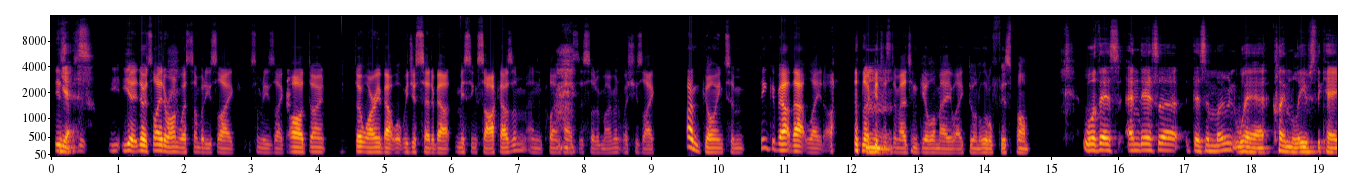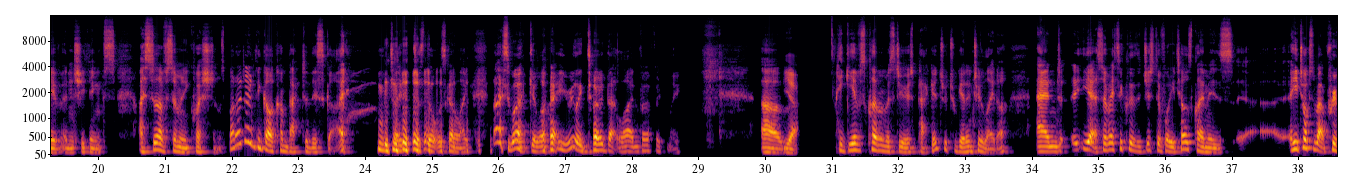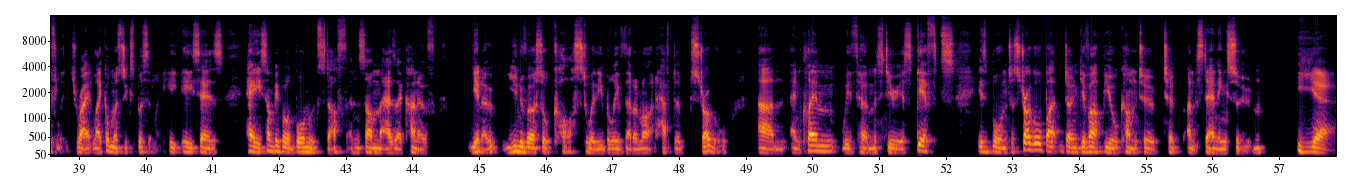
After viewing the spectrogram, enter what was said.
is, yes, is it, yeah. No, it's later on where somebody's like, somebody's like, "Oh, don't don't worry about what we just said about missing sarcasm," and Clem has this sort of moment where she's like, "I'm going to think about that later." and I could just mm. imagine Guilherme like doing a little fist pump. Well, there's and there's a there's a moment where Clem leaves the cave and she thinks, "I still have so many questions, but I don't think I'll come back to this guy." Which I just thought was kind of like, "Nice work, Guilherme. You really towed that line perfectly." Um, yeah, he gives Clem a mysterious package, which we'll get into later. And uh, yeah, so basically, the gist of what he tells Clem is uh, he talks about privilege, right? Like almost explicitly. He he says hey, some people are born with stuff, and some, as a kind of you know universal cost, whether you believe that or not, have to struggle. Um, and Clem, with her mysterious gifts, is born to struggle, but don't give up. You'll come to to understanding soon. Yeah,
